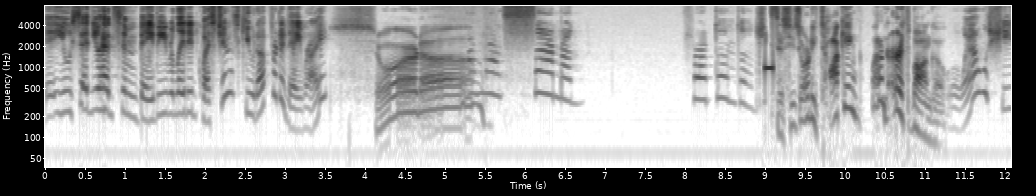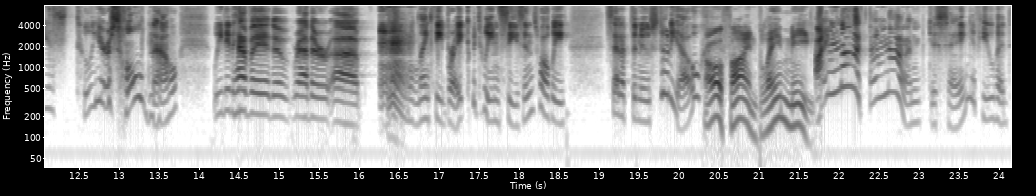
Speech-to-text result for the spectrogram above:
You said you had some baby related questions queued up for today, right? Sort of. Salmon. For Dun Dun. Jesus, he's already talking? What on earth, Bongo? Well, she's two years old now. We did have a, a rather uh, lengthy break between seasons while we set up the new studio. Oh, fine. Blame me. I'm not. I'm not. I'm just saying if you had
